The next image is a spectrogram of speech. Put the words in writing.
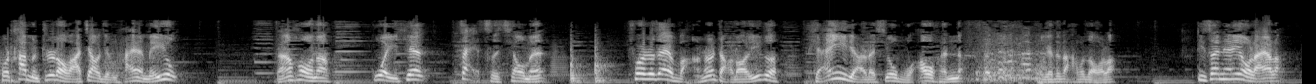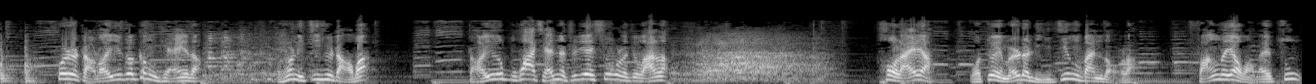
说他们知道吧，叫警察也没用。然后呢，过一天再次敲门，说是在网上找到一个便宜点的修补凹痕的，我给他打发走了。第三天又来了，说是找到一个更便宜的，我说你继续找吧，找一个不花钱的，直接修了就完了。后来呀，我对门的李菁搬走了，房子要往外租，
